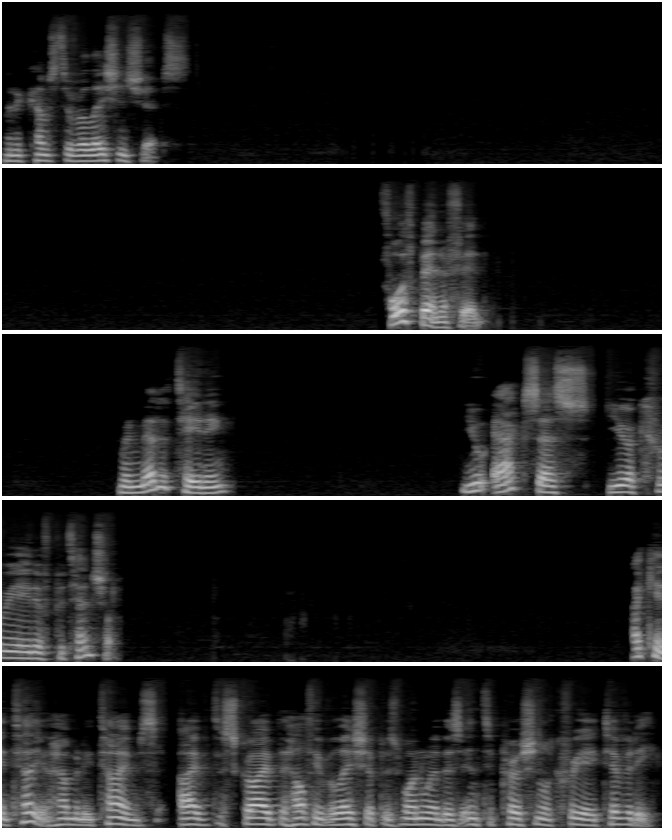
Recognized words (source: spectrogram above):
when it comes to relationships. Fourth benefit when meditating, you access your creative potential. I can't tell you how many times I've described a healthy relationship as one where there's interpersonal creativity.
